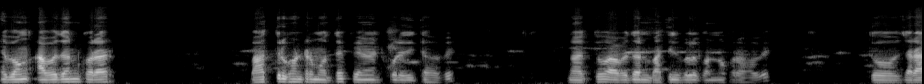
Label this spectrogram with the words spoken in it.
এবং আবেদন করার বাহাত্তর ঘণ্টার মধ্যে পেমেন্ট করে দিতে হবে। নয়তো আবেদন বাতিল বলে গণ্য করা হবে। তো যারা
